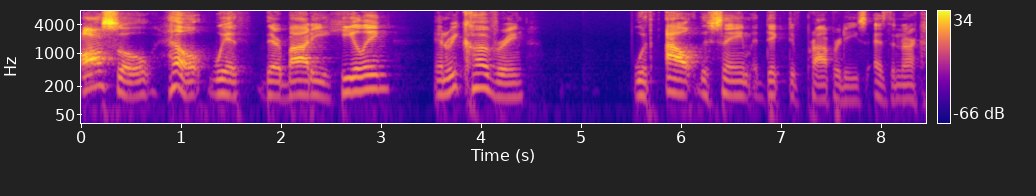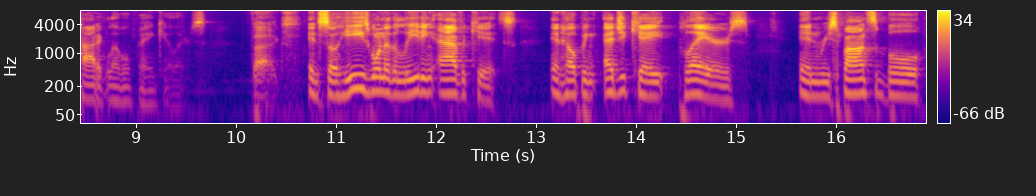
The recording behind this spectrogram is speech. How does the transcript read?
also help with their body healing and recovering without the same addictive properties as the narcotic level painkillers. Facts. And so he's one of the leading advocates in helping educate players in responsible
